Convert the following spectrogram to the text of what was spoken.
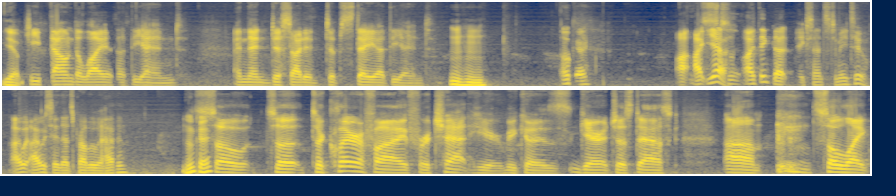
Yep. He found Alioth at the end, and then decided to stay at the end. Mm-hmm. Okay. I, I, yeah, So- I think that makes sense to me too. I, w- I would say that's probably what happened. Okay. So to to clarify for chat here, because Garrett just asked, um, so like,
